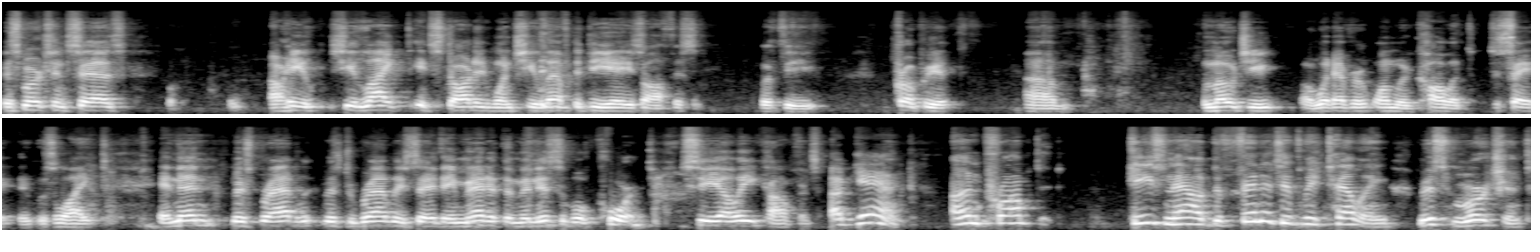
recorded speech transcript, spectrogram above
Ms. Merchant says, or he, she liked, it started when she left the DA's office with the appropriate um, emoji or whatever one would call it to say it was liked. And then Ms. Bradley, Mr. Bradley say they met at the municipal court CLE conference. Again, unprompted. He's now definitively telling Ms. Merchant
